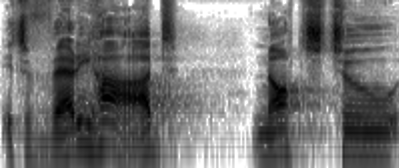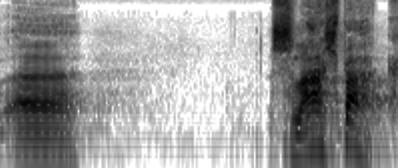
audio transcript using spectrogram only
It's very hard not to uh, slash back.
